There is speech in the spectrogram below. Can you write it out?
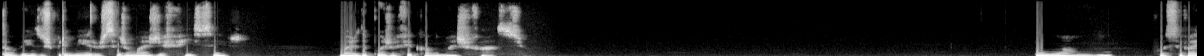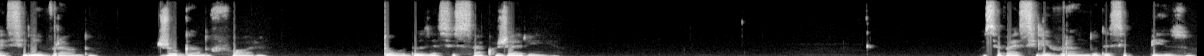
Talvez os primeiros sejam mais difíceis, mas depois vai ficando mais fácil. Um a um, você vai se livrando, jogando fora todos esses sacos de areia. Você vai se livrando desse peso.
